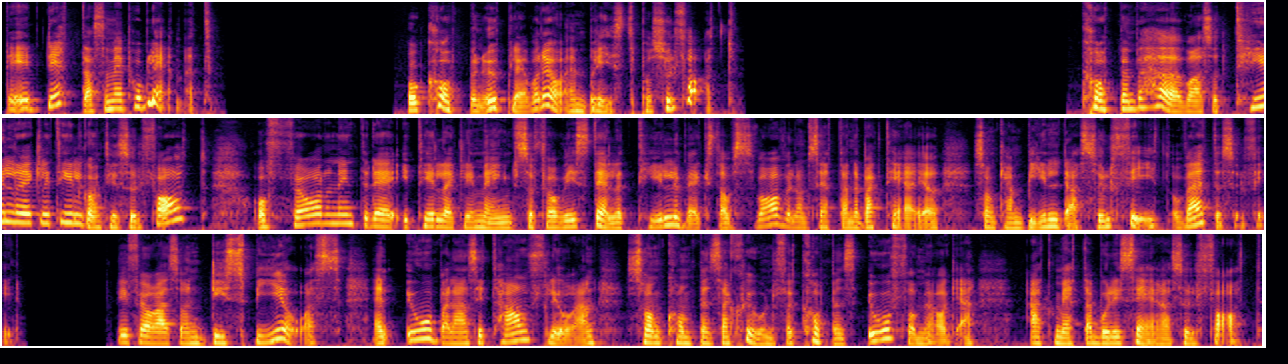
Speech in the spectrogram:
Det är detta som är problemet. Och kroppen upplever då en brist på sulfat. Kroppen behöver alltså tillräcklig tillgång till sulfat och får den inte det i tillräcklig mängd så får vi istället tillväxt av svavelomsättande bakterier som kan bilda sulfit och vätesulfid. Vi får alltså en dysbios, en obalans i tarmfloran som kompensation för kroppens oförmåga att metabolisera sulfat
